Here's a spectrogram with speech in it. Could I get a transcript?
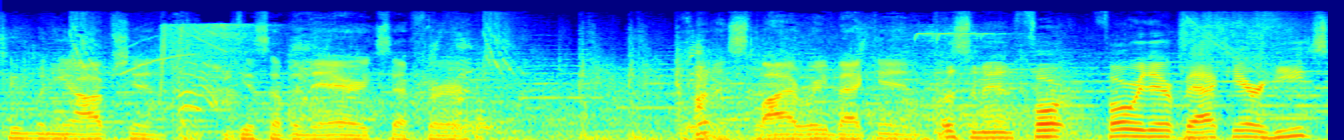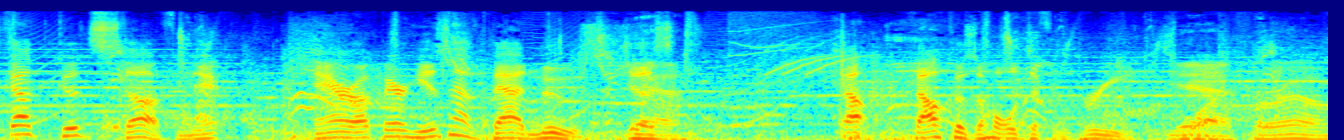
too many options. He gets up in the air except for kind of slide right back in. Listen, man, for, forward air, back air, he's got good stuff. Nair, nair up air, he doesn't have bad moves. Just Fal- Falco's a whole different breed. Yeah, for real.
